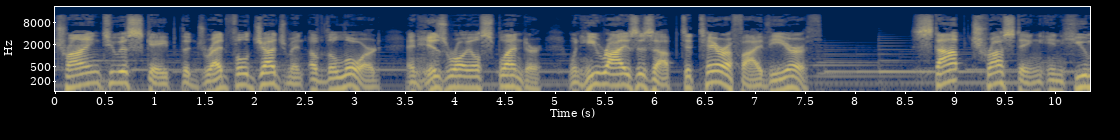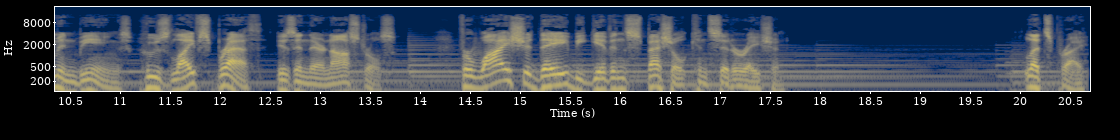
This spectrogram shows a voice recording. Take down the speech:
trying to escape the dreadful judgment of the Lord and his royal splendor when he rises up to terrify the earth. Stop trusting in human beings whose life's breath is in their nostrils. For why should they be given special consideration? Let's pray.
